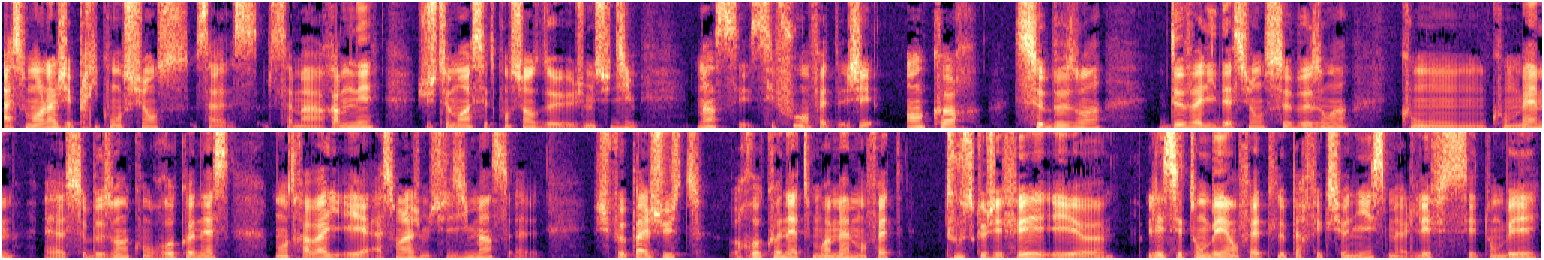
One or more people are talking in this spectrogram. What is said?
à ce moment-là, j'ai pris conscience, ça, m'a ramené justement à cette conscience de. Je me suis dit, mince, c'est fou en fait. J'ai encore ce besoin de validation, ce besoin qu'on m'aime, euh, ce besoin qu'on reconnaisse mon travail. Et à ce moment-là, je me suis dit, mince, euh, je peux pas juste reconnaître moi-même en fait tout ce que j'ai fait et, laisser tomber en fait le perfectionnisme, laisser tomber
